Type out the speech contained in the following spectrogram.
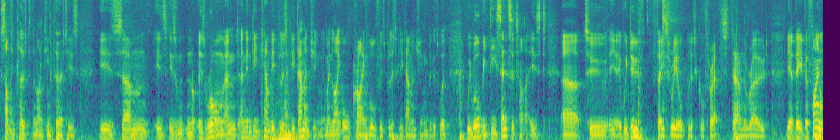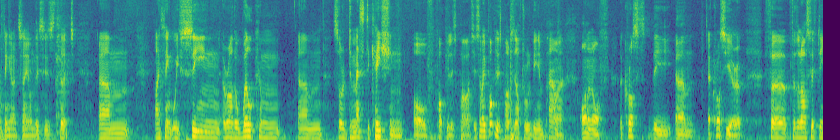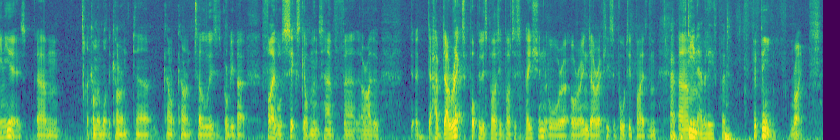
something close to the 1930s is um, is is is wrong and and indeed can be politically damaging. I mean, like all crying wolf is politically damaging because we we will be desensitized uh, to you know, if we do face real political threats down the road. Yet the the final thing I'd say on this is that. Um, I think we've seen a rather welcome um, sort of domestication of populist parties. I mean, populist parties, after all, have been in power on and off across the um, across Europe for for the last 15 years. Um, I can't remember what the current uh, current, current toll is. It's probably about five or six governments have uh, are either have direct populist party participation or or are indirectly supported by them. Uh, 15, Um, I believe, but 15, right.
